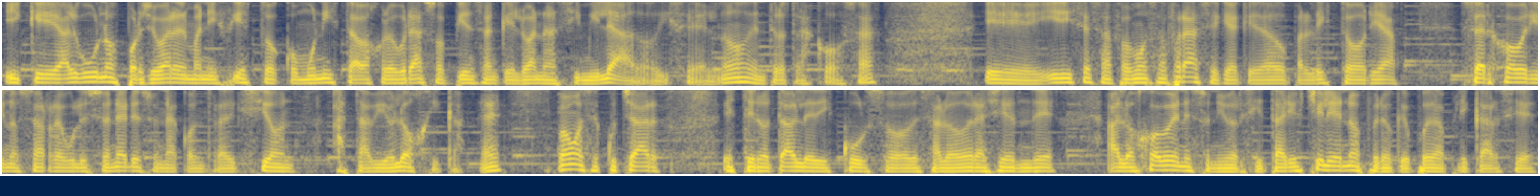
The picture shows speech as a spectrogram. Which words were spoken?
y que algunos por llevar el manifiesto comunista bajo el brazo piensan que lo han asimilado, dice él, ¿no? entre otras cosas. Eh, y dice esa famosa frase que ha quedado para la historia, ser joven y no ser revolucionario es una contradicción hasta biológica. ¿eh? Vamos a escuchar este notable discurso de Salvador Allende a los jóvenes universitarios chilenos, pero que puede aplicarse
